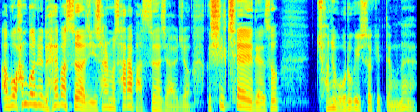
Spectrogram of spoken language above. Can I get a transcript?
아, 뭐 한 번이라도 해봤어야지. 이 삶을 살아봤어야지 알죠. 그 실체에 대해서 전혀 모르고 있었기 때문에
